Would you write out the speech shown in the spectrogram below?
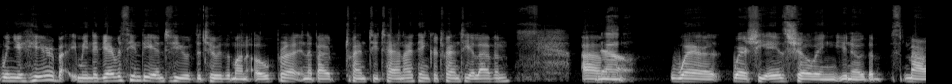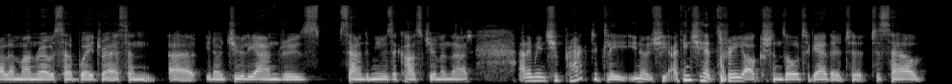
when you hear about, I mean, have you ever seen the interview of the two of them on Oprah in about 2010, I think, or 2011? Um, no. Where where she is showing, you know, the Marilyn Monroe subway dress and, uh, you know, Julie Andrews Sound of Music costume and that. And I mean, she practically, you know, she I think she had three auctions altogether to to sell.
